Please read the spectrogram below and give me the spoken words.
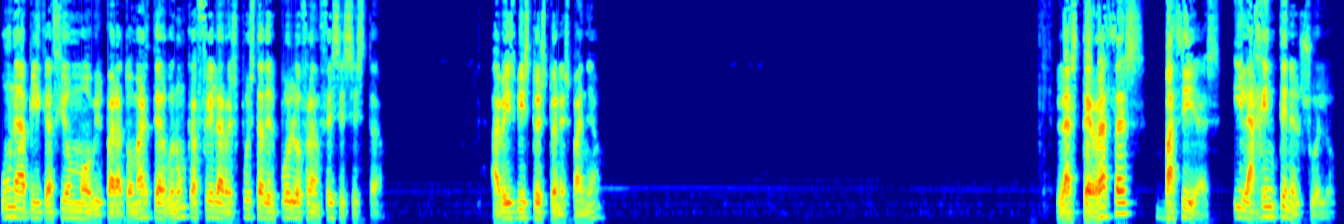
una aplicación móvil para tomarte algo en un café, la respuesta del pueblo francés es esta. ¿Habéis visto esto en España? Las terrazas vacías y la gente en el suelo.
